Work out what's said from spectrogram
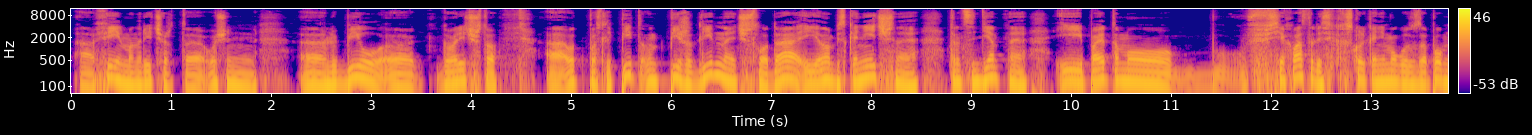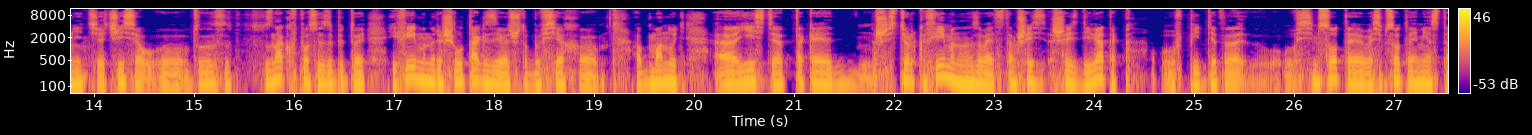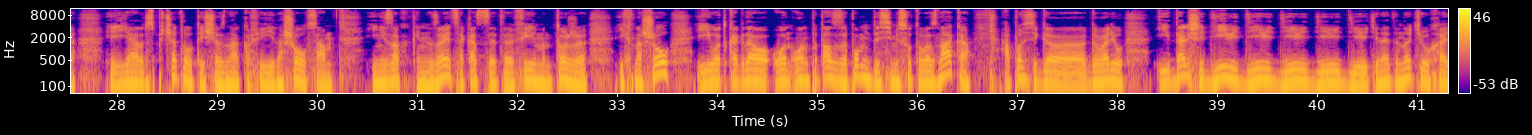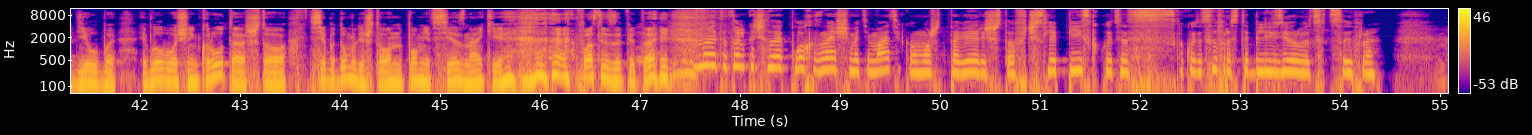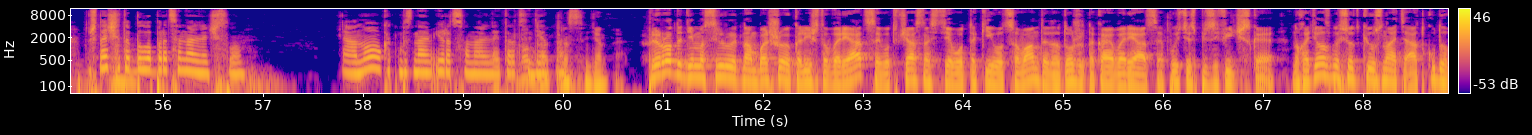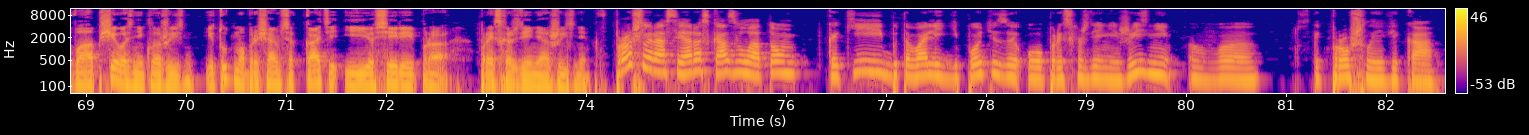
А, Фейнман Ричард э, очень любил э, говорить, что э, вот после пи, он пи же длинное число, да, и оно бесконечное, трансцендентное, и поэтому все хвастались, сколько они могут запомнить чисел, э, знаков после запятой. И Фейман решил так сделать, чтобы всех э, обмануть. Э, есть такая шестерка Феймана называется, там шесть, шесть девяток в пи, где-то 700-800 место. И я распечатал тысяча знаков и нашел сам. И не знал, как они называются. Оказывается, это Фейнман тоже их нашел. И вот когда он, он пытался запомнить до 700 знака, а после говорил, и дальше 9, 9, 9, 9, 9. И на этой ноте уходил бы. И было бы очень круто, что все бы думали, что он помнит все знаки после запятой. Ну, это только человек, плохо знающий математику, может поверить, что в числе пи с какой-то какой цифры стабилизируются цифры. Значит, это было бы рациональное число. А оно, как мы знаем, иррациональное и трансцендентное. Ну, да, трансцендентное. Природа демонстрирует нам большое количество вариаций. Вот в частности, вот такие вот саванты – это тоже такая вариация, пусть и специфическая. Но хотелось бы все-таки узнать, а откуда вообще возникла жизнь. И тут мы обращаемся к Кате и ее серии про происхождение жизни. В прошлый раз я рассказывала о том, какие бытовали гипотезы о происхождении жизни в сказать, прошлые века.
